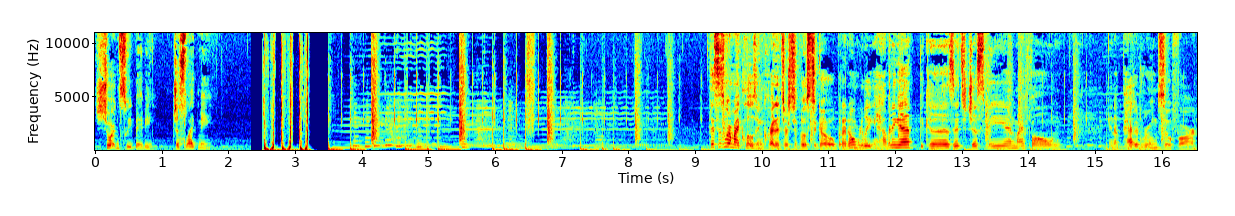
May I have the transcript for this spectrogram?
Short and sweet, baby, just like me. This is where my closing credits are supposed to go, but I don't really have any yet because it's just me and my phone in a padded room so far.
